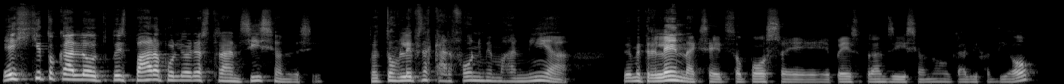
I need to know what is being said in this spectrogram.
Έχει και το καλό ότι παίζει πάρα πολύ ωραία στο transition, ρε, εσύ. Δηλαδή τον βλέπεις να καρφώνει με μανία. Δεν με τρελαίνει να ξέρεις το πώς ε, παίζει το transition ο Καλή Φαντιό.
